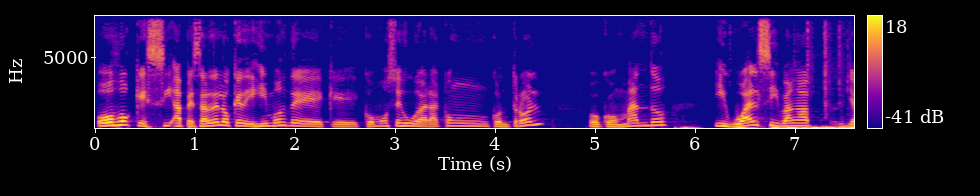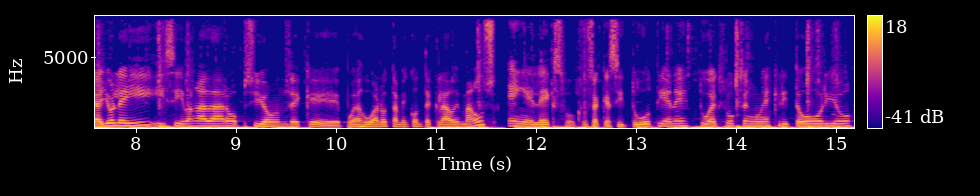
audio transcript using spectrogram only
Ojo que sí, a pesar de lo que dijimos de que cómo se jugará con control o con mando, igual si van a, ya yo leí, y si van a dar opción de que puedas jugarlo también con teclado y mouse en el Xbox. O sea que si tú tienes tu Xbox en un escritorio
